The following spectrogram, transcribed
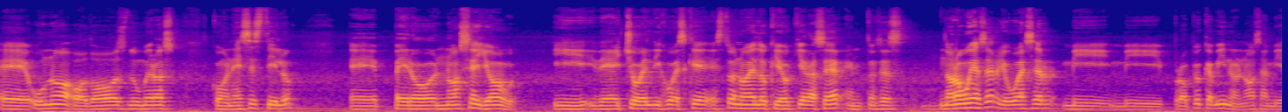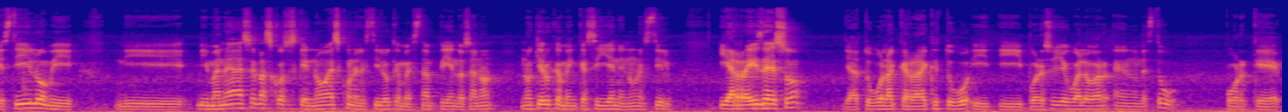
eh, uno o dos números con ese estilo, eh, pero no sé yo. Y de hecho él dijo, es que esto no es lo que yo quiero hacer, entonces no lo voy a hacer, yo voy a hacer mi, mi propio camino, ¿no? O sea, mi estilo, mi, mi, mi, manera de hacer las cosas que no es con el estilo que me están pidiendo, o sea, no, no quiero que me encasillen en un estilo. Y a raíz de eso, ya tuvo la carrera que tuvo y por eso llegó al lugar en donde estuvo, porque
